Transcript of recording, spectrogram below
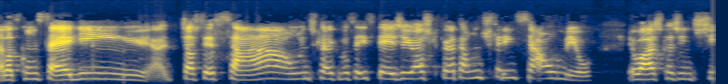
elas conseguem te acessar onde quer que você esteja. E eu acho que foi até um diferencial meu eu acho que a gente.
